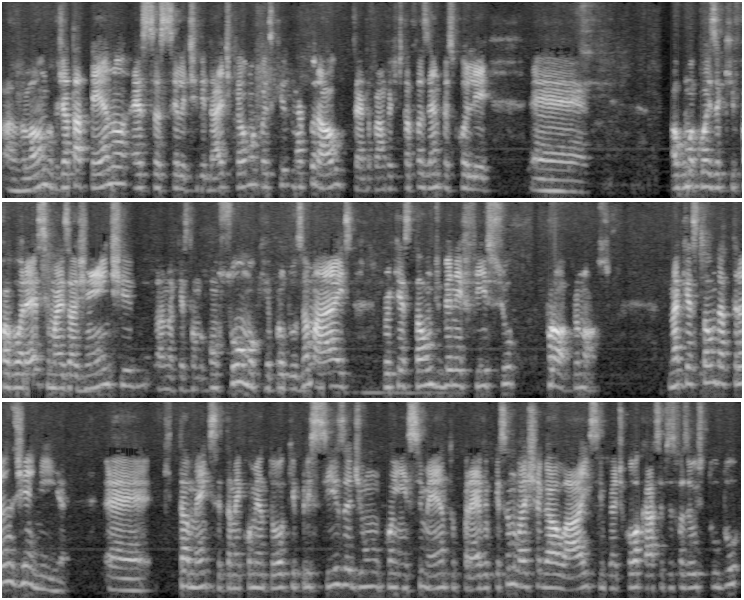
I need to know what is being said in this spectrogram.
ao longo já está tendo essa seletividade, que é uma coisa que natural, de certa forma, que a gente está fazendo para escolher é, alguma coisa que favorece mais a gente na questão do consumo, que reproduza mais, por questão de benefício próprio nosso. Na questão da transgenia, é, também que você também comentou que precisa de um conhecimento prévio, porque você não vai chegar lá e simplesmente colocar, você precisa fazer o estudo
